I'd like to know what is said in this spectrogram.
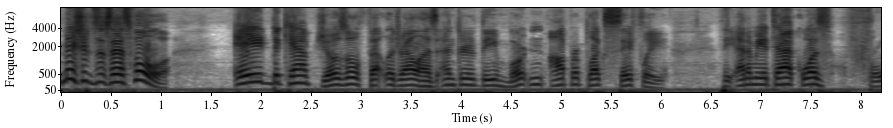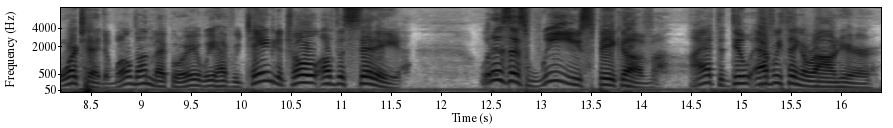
Mission successful! Aide de camp Joseph Fetladrell has entered the Morton Operaplex safely. The enemy attack was thwarted. Well done, Mech Warrior. We have retained control of the city. What is this we you speak of? I have to do everything around here.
